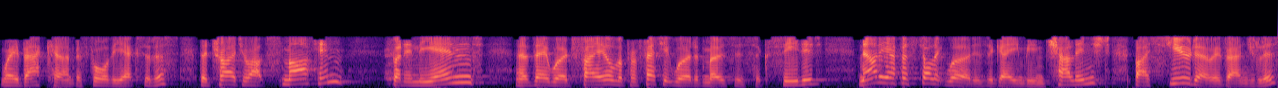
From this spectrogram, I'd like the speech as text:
way back uh, before the Exodus. They tried to outsmart him, but in the end, uh, their word failed. The prophetic word of Moses succeeded. Now the apostolic word is again being challenged by pseudo-evangelists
